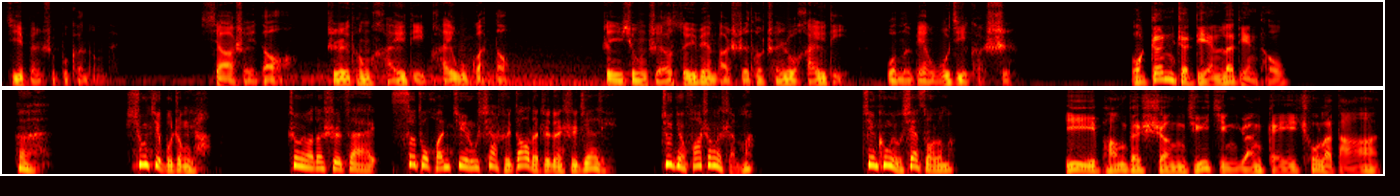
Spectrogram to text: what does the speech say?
基本是不可能的。下水道直通海底排污管道，真凶只要随便把石头沉入海底，我们便无计可施。我跟着点了点头。嗯，凶器不重要，重要的是在司徒环进入下水道的这段时间里，究竟发生了什么？监控有线索了吗？一旁的省局警员给出了答案。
